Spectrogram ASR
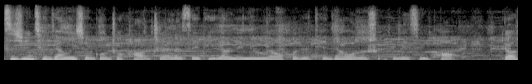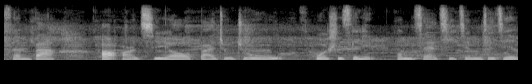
咨询请加微信公众号 “jlct 幺零零幺”或者添加我的手机微信号幺三八二二七幺八九九五，我是 c e l i n e 我们下期节目再见。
